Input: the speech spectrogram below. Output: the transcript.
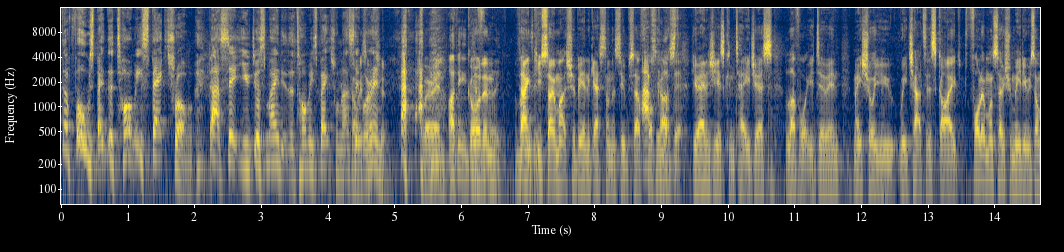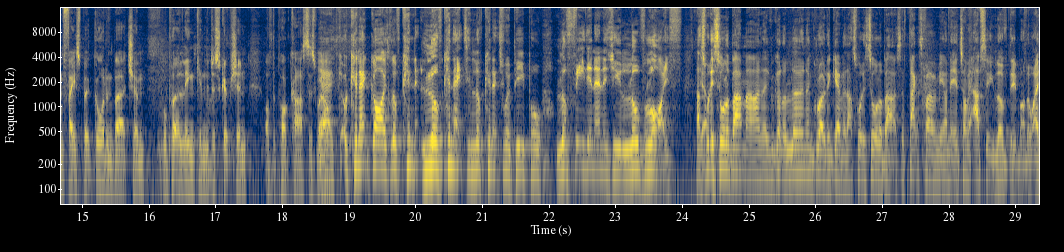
The full spec, the Tommy spectrum. That's it. You just made it. The Tommy spectrum. That's Tommy it. We're Spectrum. in. We're in. I think Gordon, thank you so much for being a guest on the Super Self Absolutely podcast. Your energy is contagious. Love what you're doing. Make sure you reach out to this guy. Follow him on social media. He's on Facebook, Gordon Bircham. We'll put a link in the description of the podcast as well. Yeah, connect, guys. Love, connect, love connecting. Love connecting with people. Love feeding energy. Love life. That's Yeah. what it's all about, man. We've got to learn and grow together. That's what it's all about. So thanks for having me on here, Tommy. Absolutely loved it, by the way.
